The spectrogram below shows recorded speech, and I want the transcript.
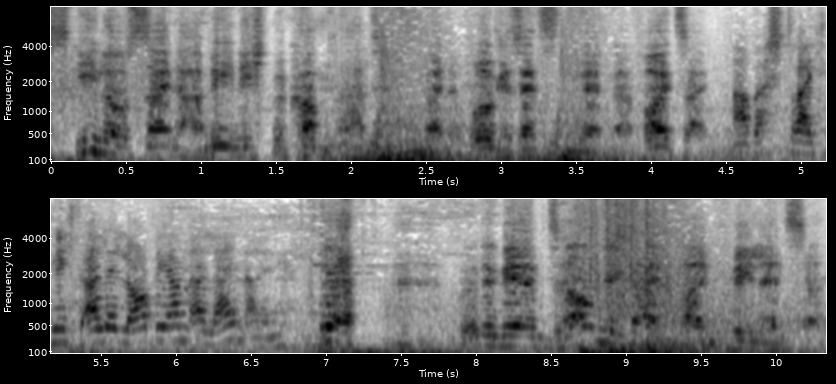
dass Skilos seine Armee nicht bekommen hat. Meine Vorgesetzten werden erfreut sein. Aber streich nicht alle Lorbeeren allein ein. Würde mir im Traum nicht einfallen, Freelancer.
